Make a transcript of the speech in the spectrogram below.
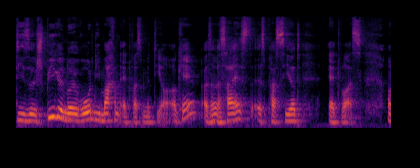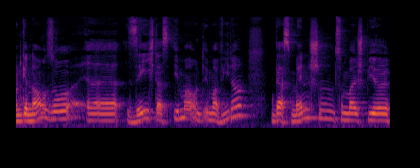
diese Spiegelneuronen, die machen etwas mit dir, okay? Also das heißt, es passiert etwas. Und genauso äh, sehe ich das immer und immer wieder, dass Menschen zum Beispiel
